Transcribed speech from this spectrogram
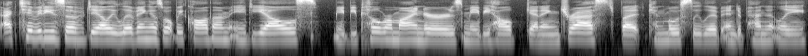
activities of daily living, is what we call them, ADLs. Maybe pill reminders, maybe help getting dressed, but can mostly live independently.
